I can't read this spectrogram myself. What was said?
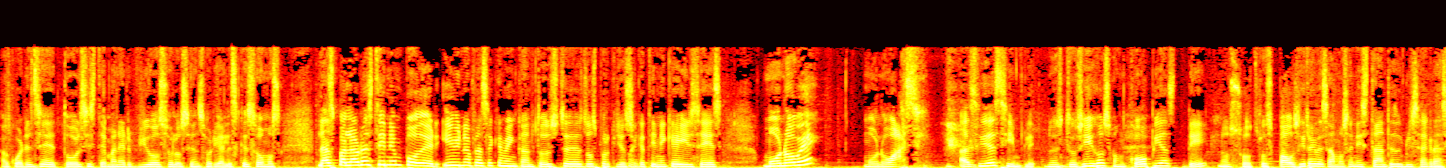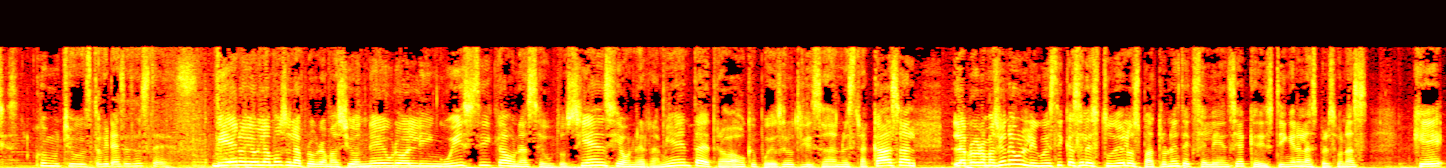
Acuérdense de todo el sistema nervioso, los sensoriales que somos. Las palabras tienen poder. Y hay una frase que me encantó de ustedes dos porque yo sé que tiene que irse es mono ve, mono hace. Así de simple. Nuestros hijos son copias de nosotros. Pausa y regresamos en instantes. Luisa, gracias. con mucho gusto gracias a ustedes Bien, hoy hablamos de la programación neurolingüística, una pseudociencia, una herramienta de trabajo que puede ser utilizada en nuestra casa. La programación neurolingüística es el estudio de los patrones de excelencia que distinguen a las personas que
